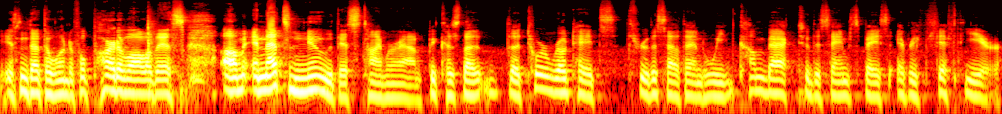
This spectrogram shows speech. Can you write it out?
Isn't that the wonderful part of all of this? Um, and that's new this time around because the, the tour rotates through the South End. We come back to the same space every fifth year.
